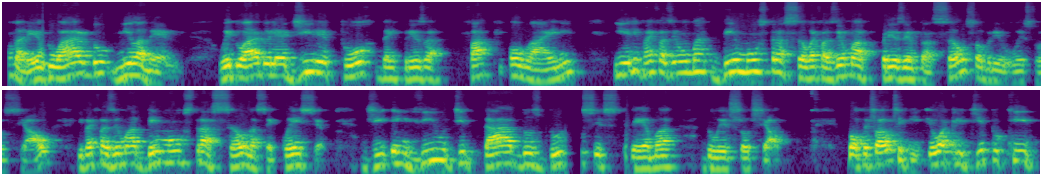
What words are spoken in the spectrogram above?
contaremos Eduardo Milanelli. O Eduardo ele é diretor da empresa FAP Online e ele vai fazer uma demonstração, vai fazer uma apresentação sobre o e-social e vai fazer uma demonstração na sequência de envio de dados do sistema do e-social. Bom, pessoal, é o seguinte, eu acredito que,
